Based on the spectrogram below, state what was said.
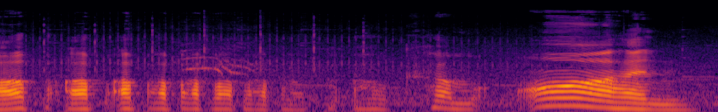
Up, up, up, up, up, up, up, up. Oh, come on!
